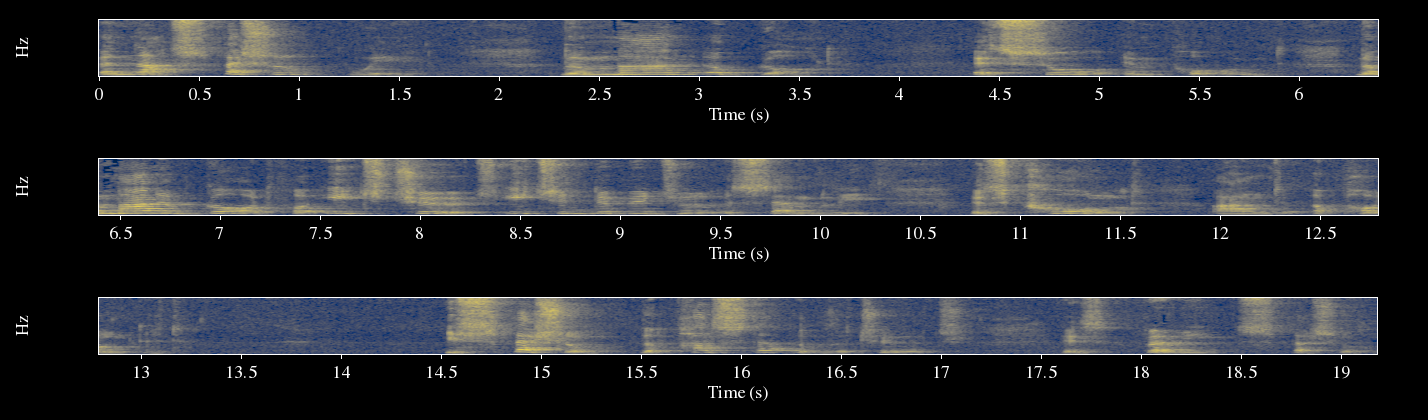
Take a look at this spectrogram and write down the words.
in that special way. The man of God is so important. The man of God for each church, each individual assembly, is called and appointed. He's special. The pastor of the church is very special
